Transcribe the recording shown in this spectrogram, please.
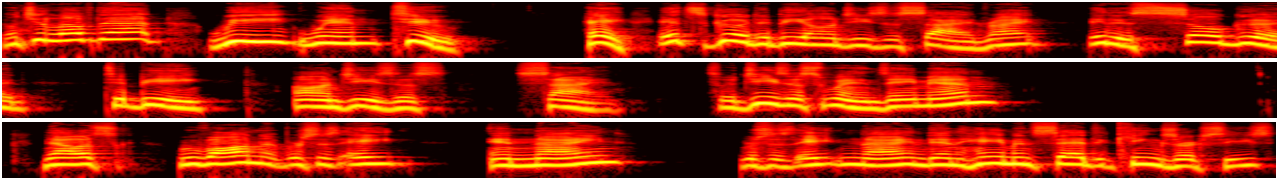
Don't you love that? We win too. Hey, it's good to be on Jesus' side, right? It is so good to be on Jesus' side. So Jesus wins. Amen. Now let's move on to verses 8 and 9. Verses 8 and 9. Then Haman said to King Xerxes,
